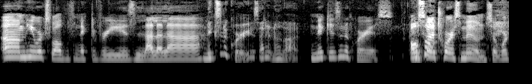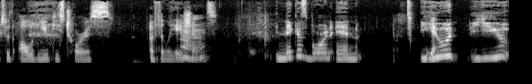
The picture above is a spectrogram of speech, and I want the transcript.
Um, he works well with Nyck de Vries. La la la. Nick's an Aquarius. I didn't know that. Nick is an Aquarius. And Also- he's got a Taurus moon, so it works with all of Yuki's Taurus affiliations. Nick is born in Yeah. Ud you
